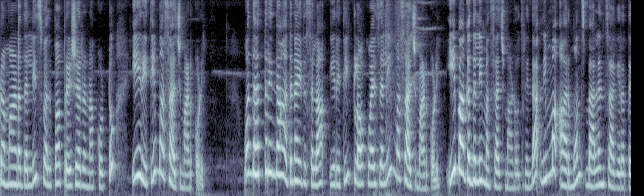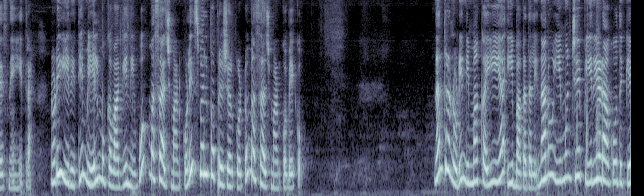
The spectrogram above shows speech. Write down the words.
ಪ್ರಮಾಣದಲ್ಲಿ ಸ್ವಲ್ಪ ಪ್ರೆಷರನ್ನು ಕೊಟ್ಟು ಈ ರೀತಿ ಮಸಾಜ್ ಮಾಡ್ಕೊಳ್ಳಿ. ಒಂದು ಹತ್ತರಿಂದ ಹದಿನೈದು ಸಲ ಈ ರೀತಿ ಕ್ಲಾಕ್ ವೈಸಲ್ಲಿ ಮಸಾಜ್ ಮಾಡ್ಕೊಳ್ಳಿ. ಈ ಭಾಗದಲ್ಲಿ ಮಸಾಜ್ ಮಾಡೋದ್ರಿಂದ ನಿಮ್ಮ ಹಾರ್ಮೋನ್ಸ್ ಬ್ಯಾಲೆನ್ಸ್ ಆಗಿರುತ್ತೆ ಸ್ನೇಹಿತರೆ. ನೋಡಿ, ಈ ರೀತಿ ಮೇಲ್ಮುಖವಾಗಿ ನೀವು ಮಸಾಜ್ ಮಾಡ್ಕೊಳ್ಳಿ. ಸ್ವಲ್ಪ ಪ್ರೆಷರ್ ಕೊಟ್ಟು ಮಸಾಜ್ ಮಾಡ್ಕೋಬೇಕು. ನಂತರ ನೋಡಿ, ನಿಮ್ಮ ಕೈಯ ಈ ಭಾಗದಲ್ಲಿ. ನಾನು ಈ ಮುಂಚೆ ಪೀರಿಯಡ್ ಆಗೋದಕ್ಕೆ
